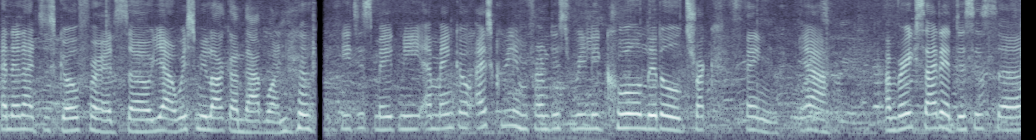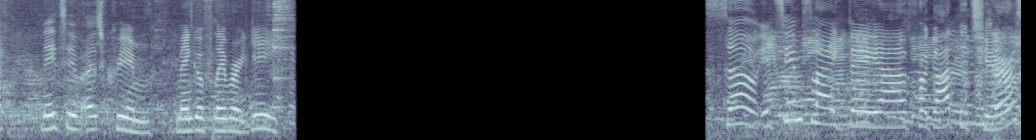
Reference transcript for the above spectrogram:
and then I just go for it. So yeah, wish me luck on that one. he just made me a mango ice cream from this really cool little truck thing. Yeah, I'm very excited. This is uh, native ice cream, mango flavor, yay! So it seems like they uh, forgot the chairs.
